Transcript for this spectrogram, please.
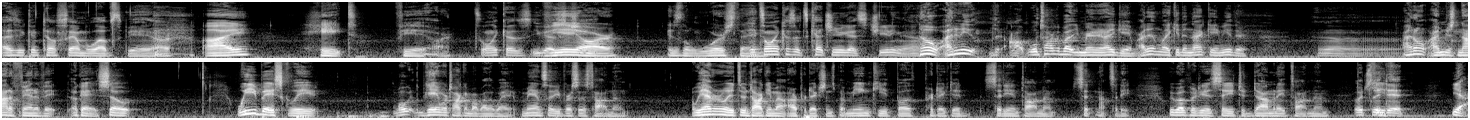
As you can tell, Sam loves VAR. I hate VAR. It's only because you guys. VAR is the worst thing. It's only because it's catching you guys cheating now. no, I didn't. e- uh, We'll talk about your Man United game. I didn't like it in that game either. Uh, I don't. I'm just not a fan of it. Okay, so we basically, what game we're talking about, by the way, Man City versus Tottenham. We haven't really been talking about our predictions, but me and Keith both predicted City and Tottenham. City, not City. We both predicted City to dominate Tottenham. which they did. Yeah,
